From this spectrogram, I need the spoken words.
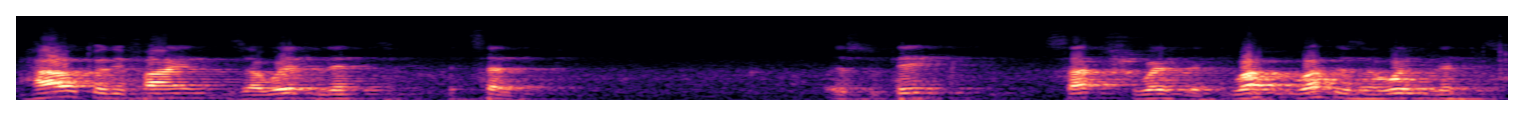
how to define the wavelet itself is to take such wavelet. What, what is a wavelet?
